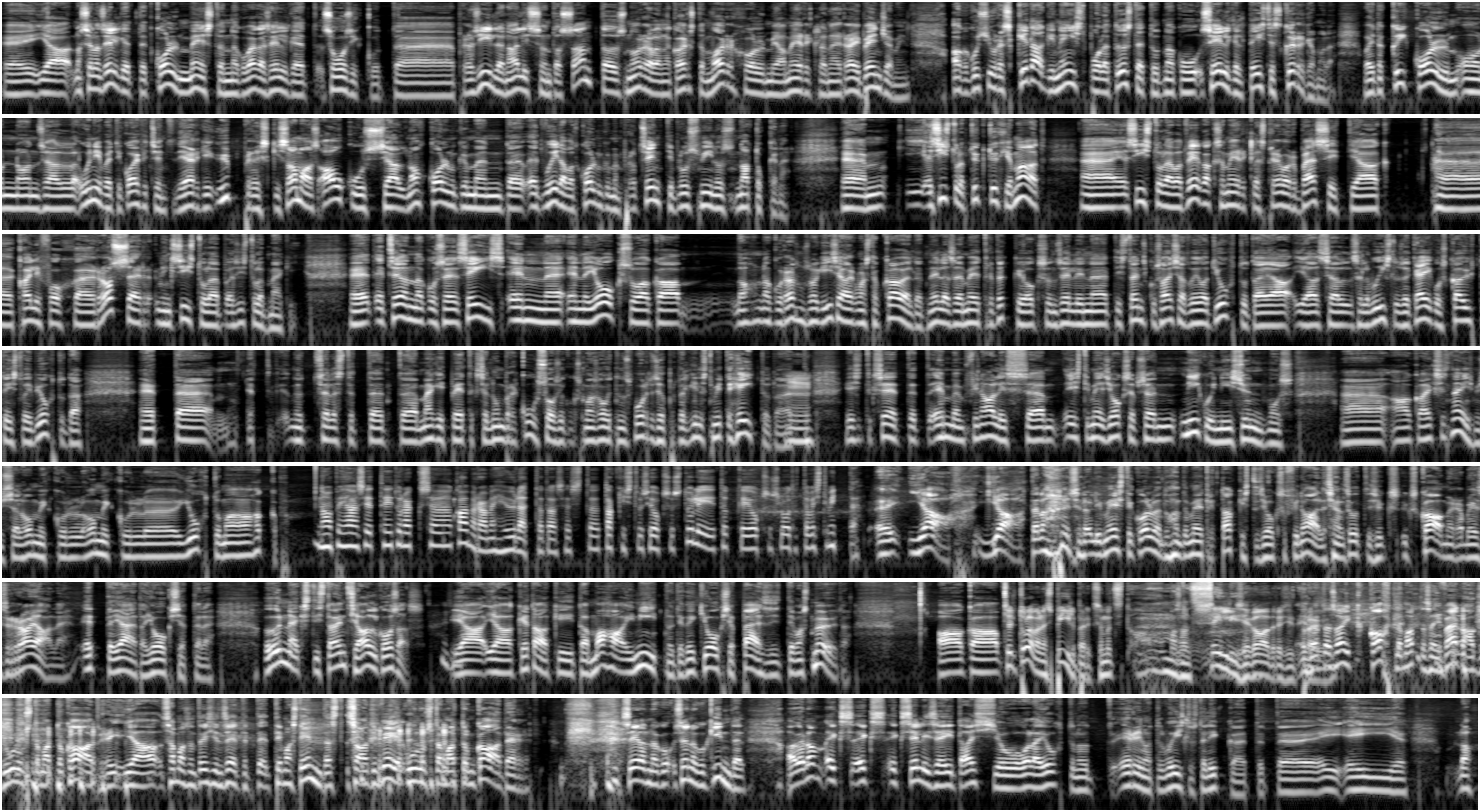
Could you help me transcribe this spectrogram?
ja noh, seal on selge, et, et kolm meest on nagu väga selged soosikud. Äh, brasiillane Alisson dos Santos, norralane Karsten Warholm ja ameeriklane Ray Benjamin. aga kusjuures kedagi neist pole tõstetud nagu selgelt teistest kõrgemale, vaid nad kõik kolm on, on seal Unibeti koefitsientide järgi üpriski samas augus seal noh, kolmkümmend, et võidavad kolmkümmend protsenti pluss-miinus natukene. Ehm, ja siis tuleb tükk tühja maad ja siis tulevad veel kaks ameeriklast, Trevor Bassett ja Kalifoh äh, Rosser ning siis tuleb, siis tuleb Mägi. et, et see on nagu see seis enne, enne jooksu, aga noh, nagu Rasmus Mägi ise armastab ka öelda, et neljasaja meetri tõkkejooks on selline distants, kus asjad võivad juhtuda ja, ja seal selle võistluse käigus ka üht-teist võib juhtuda. et, et nüüd sellest, et, et mägid peetakse number kuus soosikuks, ma soovitan spordisõpradel kindlasti mitte heituda, et mm. esiteks see, et, et MM-finaalis Eesti mees jookseb, see on niikuinii sündmus. Aga eks siis näis, mis seal hommikul, hommikul juhtuma hakkab no peaasi, et ei tuleks äh, kaameramehi ületada, sest äh, takistusjooksus tuli, tõkkejooksus loodetavasti mitte. Äh, ja, ja täna öösel oli meeste kolme tuhande meetri takistusjooksu finaal ja seal suutis üks, üks kaameramees rajale ette jääda jooksjatele. Õnneks distantsi algosas mhm. ja, ja kedagi ta maha ei niitnud ja kõik jooksjad pääsesid temast mööda aga see oli tulevane Spielberg, sa mõtlesid, oh, ma saan sellise kaadri siit no ta sai, kahtlemata sai vägagi unustamatu kaadri ja samas on tõsi on see, et, et temast endast saadi veel unustamatum kaader. see on nagu, see on nagu kindel, aga noh, eks, eks, eks selliseid asju ole juhtunud erinevatel võistlustel ikka, et, et ei, ei noh,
